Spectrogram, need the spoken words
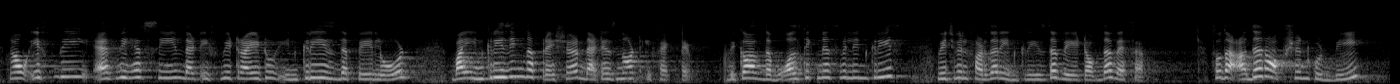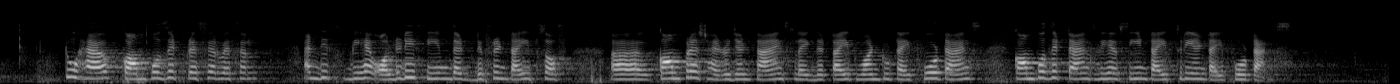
Now if we as we have seen that if we try to increase the payload by increasing the pressure that is not effective because the wall thickness will increase which will further increase the weight of the vessel. So the other option could be to have composite pressure vessel and this we have already seen that different types of uh, compressed hydrogen tanks like the type 1 to type 4 tanks, composite tanks we have seen type 3 and type 4 tanks.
